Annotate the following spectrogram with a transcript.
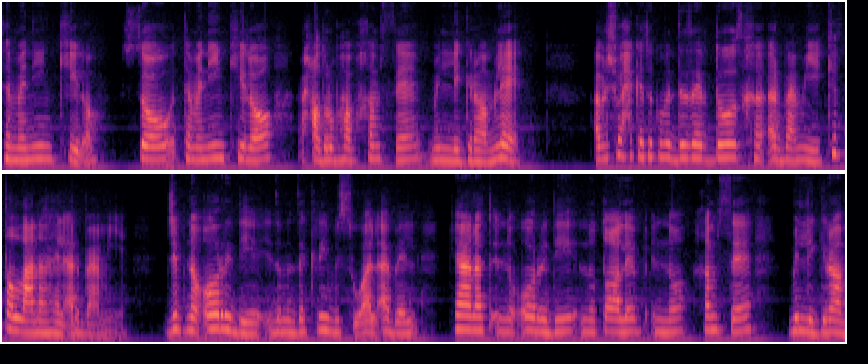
80 كيلو. so so, 80 كيلو رح أضربها بخمسة ملي جرام ليه؟ قبل شوي حكيت لكم ال desired dose 400 كيف طلعنا هاي ال 400 جبنا already إذا متذكرين بالسؤال قبل كانت إنه already إنه طالب إنه 5 ملي جرام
